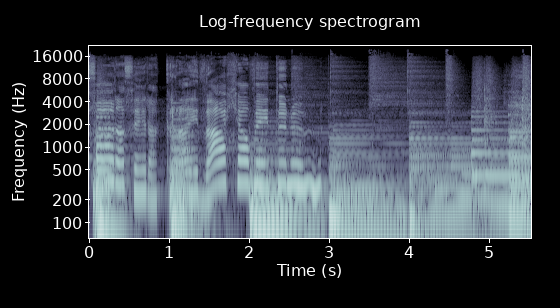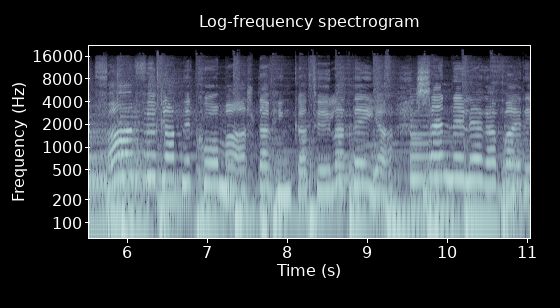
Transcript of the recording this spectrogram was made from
fara þeir að græða hjá veitunum. Farfuglarnir koma alltaf hinga til að deyja. Sennilega væri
